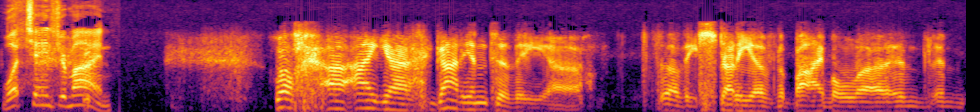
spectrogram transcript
what changed your mind? Well, uh, I uh, got into the uh, the study of the Bible uh, in, in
